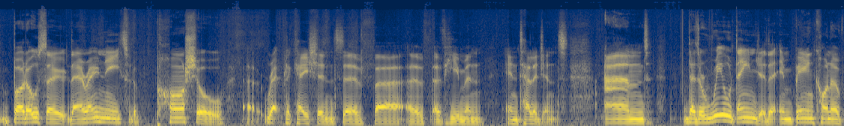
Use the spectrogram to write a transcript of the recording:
but also they're only sort of partial uh, replications of, uh, of, of human intelligence. And there's a real danger that in being kind of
